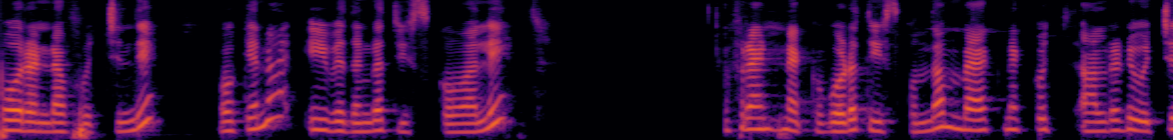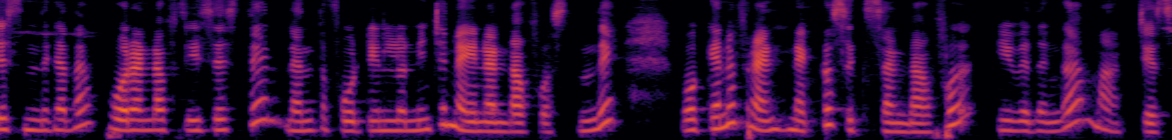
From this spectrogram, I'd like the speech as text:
ఫోర్ అండ్ హాఫ్ వచ్చింది. ఓకేనా? ఈ విధంగా తీసుకోవాలి. ఫ్రంట్ నెక్ కూడా తీసుకుందాం. బ్యాక్ నెక్ ఆల్రెడీ వచ్చేసింది కదా! ఫోర్ అండ్ హాఫ్ తీసేస్తే లెంత్ ఫోర్టీన్లో నుంచి నైన్ అండ్ హాఫ్ వస్తుంది. ఓకేనా? Front neck six and half ఈ విధంగా మార్క్ చేసు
